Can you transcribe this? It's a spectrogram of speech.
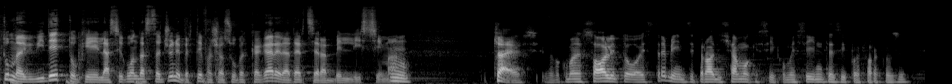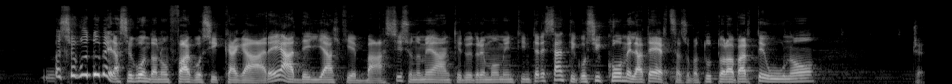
tu mi avevi detto che la seconda stagione per te faceva super cagare e la terza era bellissima. Mm. Cioè, sì, come al solito estremizzi, però diciamo che sì, come sintesi puoi fare così. Ma secondo me la seconda non fa così cagare, ha degli alti e bassi, secondo me ha anche due o tre momenti interessanti, così come la terza, soprattutto la parte 1 cioè,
